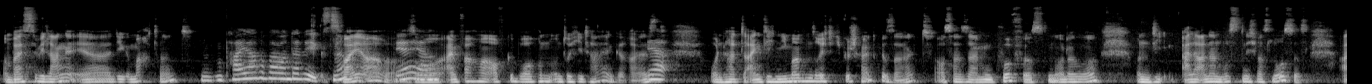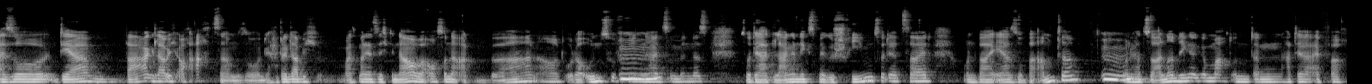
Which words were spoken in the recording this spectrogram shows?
Und weißt du, wie lange er die gemacht hat? Ein paar Jahre war er unterwegs, ne? Zwei Jahre. Ja, so ja. einfach mal aufgebrochen und durch Italien gereist. Ja. Und hat eigentlich niemandem so richtig Bescheid gesagt, außer seinem Kurfürsten oder so. Und die, alle anderen wussten nicht, was los ist. Also der war, glaube ich, auch achtsam so. Der hatte, glaube ich, weiß man jetzt nicht genau, aber auch so eine Art Burnout oder Unzufriedenheit Mhm. zumindest. So, der hat lange nichts mehr geschrieben zu der Zeit und war eher so Beamter Mhm. und hat so andere Dinge gemacht und dann hat er einfach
